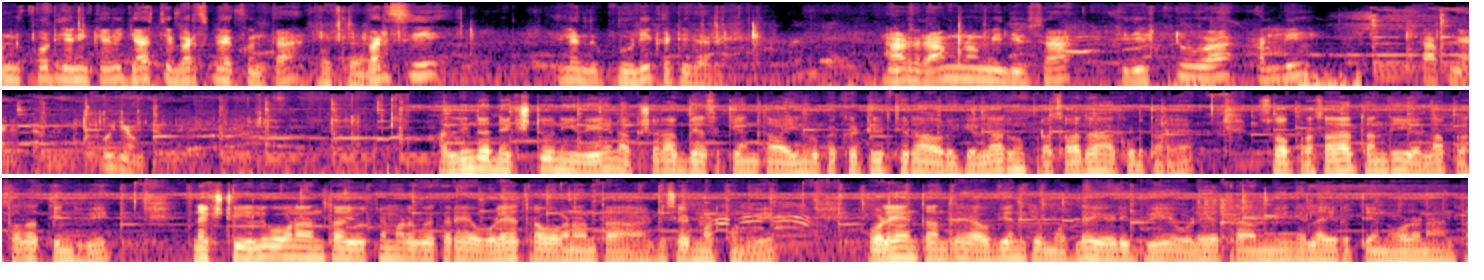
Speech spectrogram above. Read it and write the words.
ಒಂದು ಕೋಟಿ ಜನಕ್ಕೆ ಜಾಸ್ತಿ ಬರೆಸಬೇಕು ಅಂತ. ಓಕೆ ಬರೆಸಿ ಇಲ್ಲೊಂದು ಗುಡಿ ಕಟ್ಟಿದ್ದಾರೆ. ನಾಡ್ದು ರಾಮನವಮಿ ದಿವಸ ಇದಿಷ್ಟು ಅಲ್ಲಿ ಸ್ಥಾಪನೆ ಆಗುತ್ತೆ ಆಮೇಲೆ ಪೂಜೆ ಉಂಟು. ಅಲ್ಲಿಂದ ನೆಕ್ಸ್ಟು ನೀವೇನು ಅಕ್ಷರಾಭ್ಯಾಸಕ್ಕೆ ಅಂತ ಐನೂರು ರೂಪಾಯಿ ಕಟ್ಟಿರ್ತೀರ? ಅವ್ರಿಗೆಲ್ಲರೂ ಪ್ರಸಾದ ಕೊಡ್ತಾರೆ. ಸೊ ಪ್ರಸಾದ ತಂದು ಎಲ್ಲ ಪ್ರಸಾದ ತಿಂದ್ವಿ. ನೆಕ್ಸ್ಟು ಎಲ್ಲಿಗೆ ಹೋಗೋಣ ಅಂತ ಯೋಚನೆ ಮಾಡಬೇಕಾದ್ರೆ ಹೊಳೆ ಹತ್ರ ಹೋಗೋಣ ಅಂತ ಡಿಸೈಡ್ ಮಾಡ್ಕೊಂಡ್ವಿ. ಹೊಳೆ ಅಂತ ಅಂದರೆ ಅವ್ಯನಿಗೆ ಮೊದಲೇ ಹೇಳಿದ್ವಿ ಹೊಳೆ ಹತ್ರ ಮೀನೆಲ್ಲ ಇರುತ್ತೆ ನೋಡೋಣ ಅಂತ.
